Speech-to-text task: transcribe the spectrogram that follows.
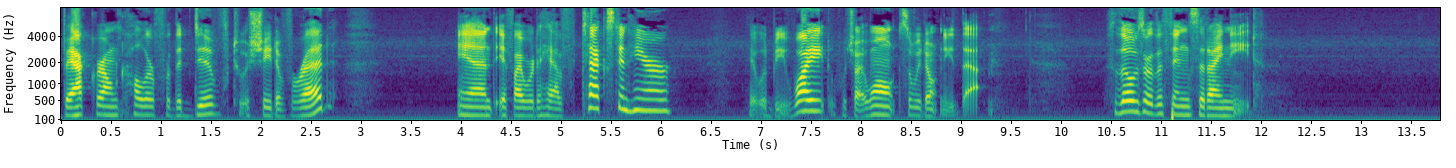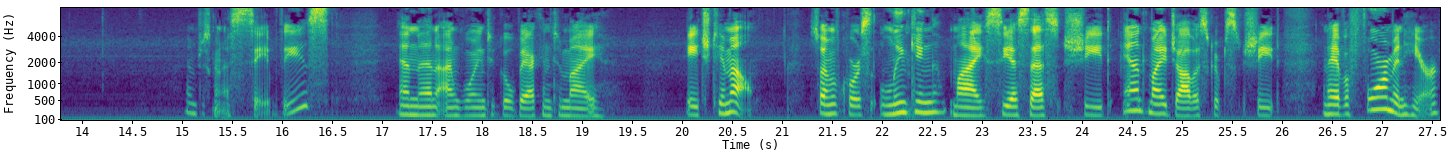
background color for the div to a shade of red and if I were to have text in here it would be white which I won't so we don't need that. So those are the things that I need. I'm just going to save these and then I'm going to go back into my HTML. So I'm of course linking my CSS sheet and my JavaScript sheet and I have a form in here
